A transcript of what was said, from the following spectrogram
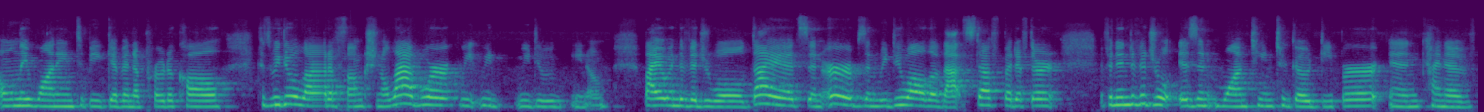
only wanting to be given a protocol, because we do a lot of functional lab work, we we we do you know bio individual diets and herbs, and we do all of that stuff. But if they're if an individual isn't wanting to go deeper and kind of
